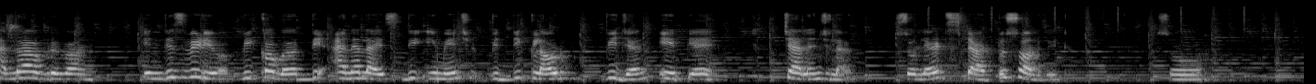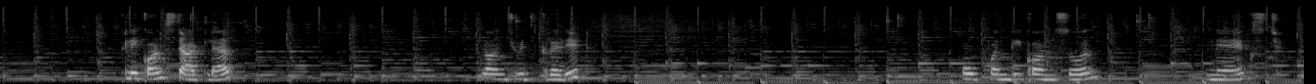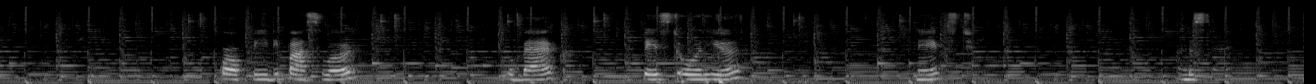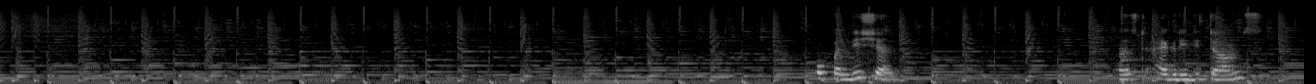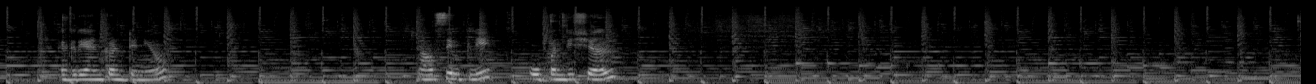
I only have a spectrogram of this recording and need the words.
Hello everyone. In this video, we cover the analyze the image with the Cloud Vision API Challenge Lab. So let's start to solve it. So click on Start Lab. Launch with credit. Open the console. Next copy the password back paste over here. Next. Understand. Open the shell. First agree the terms. Agree and continue. Now simply open the shell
